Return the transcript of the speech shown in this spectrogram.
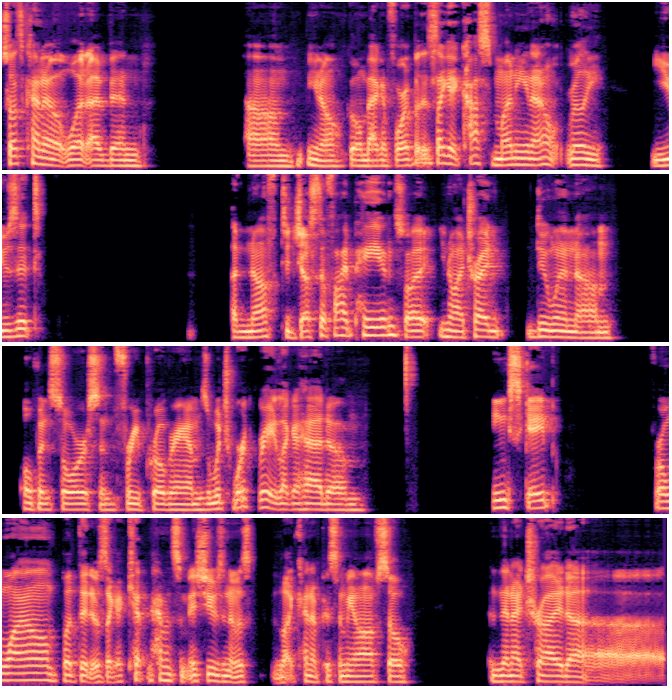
so that's kind of what I've been, um, you know, going back and forth. But it's like it costs money, and I don't really use it enough to justify paying. So I, you know, I tried doing um, open source and free programs, which worked great. Like I had um, Inkscape for a while, but that it was like I kept having some issues, and it was like kind of pissing me off. So and then I tried uh,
